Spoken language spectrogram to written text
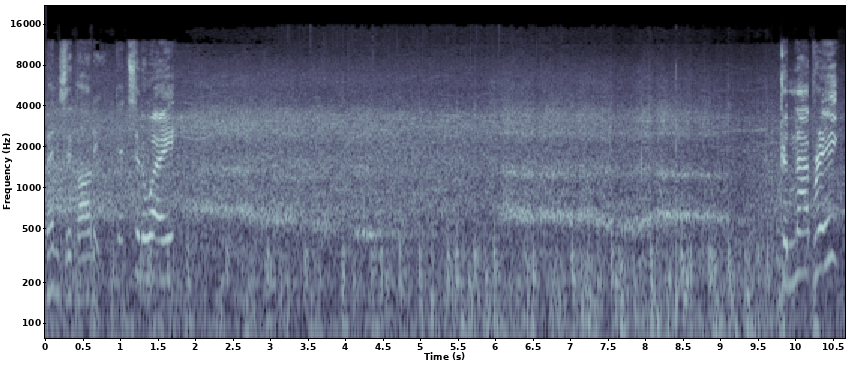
Bensebaini gets it away. Gnabry.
